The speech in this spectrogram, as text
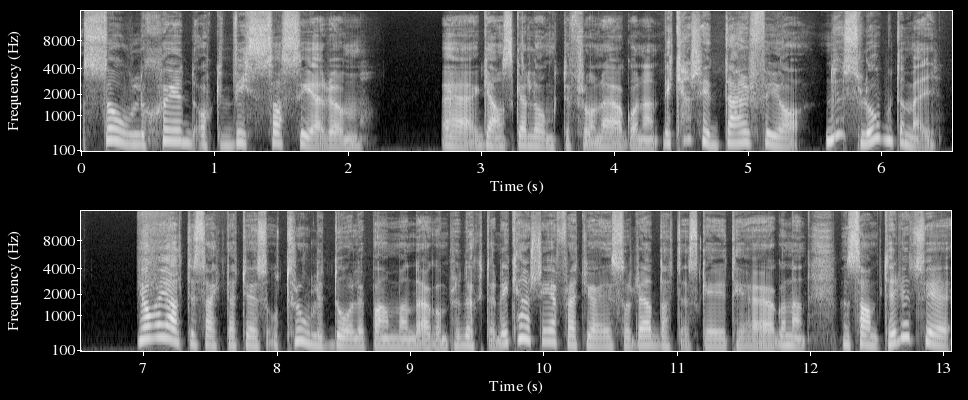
solskydd och vissa serum eh, ganska långt ifrån ögonen. Det kanske är därför jag... Nu slog det mig. Jag har ju alltid sagt att jag är så otroligt dålig på att använda ögonprodukter. Det kanske är för att jag är så rädd att det ska irritera ögonen. Men samtidigt så är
